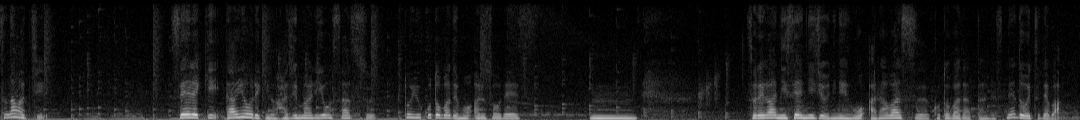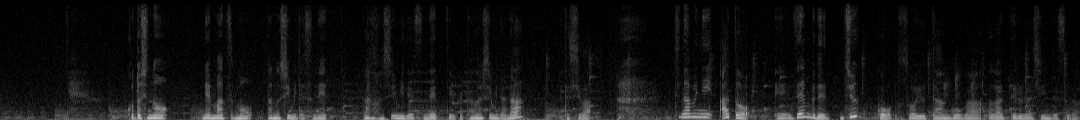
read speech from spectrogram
すなわち西暦太陽暦の始まりを指すという言葉でもあるそうです。うーん。それが2022年を表す言葉だったんですねドイツでは。今年の年末も楽しみですね。楽しみですねっていうか楽しみだな私は。ちなみにあと、えー、全部で10個そういう単語が上がってるらしいんですが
